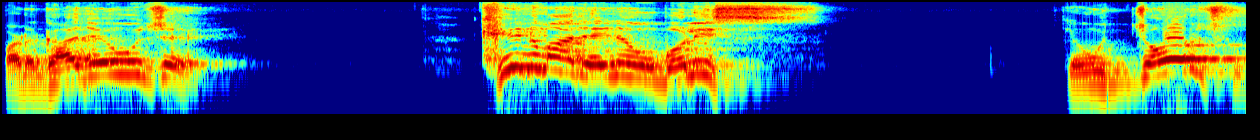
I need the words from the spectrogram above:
પડઘા જેવું છે. ખીણમાં જઈને હું બોલીશ કે હું ચોર છું.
